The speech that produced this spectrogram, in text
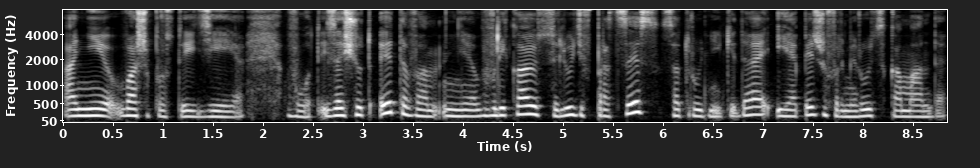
а не ваша просто идея. Вот. И за счет этого вовлекаются люди в процесс, сотрудники, да, и опять же формируется команда,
